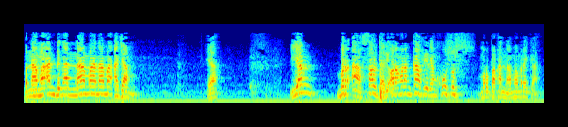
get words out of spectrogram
Penamaan dengan nama-nama ajam. Ya. Yang berasal dari orang-orang kafir yang khusus merupakan nama mereka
